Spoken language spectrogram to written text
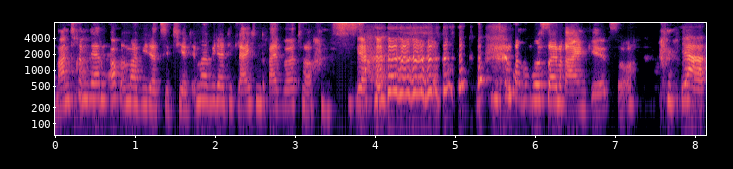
Mantren werden auch immer wieder zitiert, immer wieder die gleichen drei Wörter. Ja. Unterbewusstsein reingeht. So. Ja,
